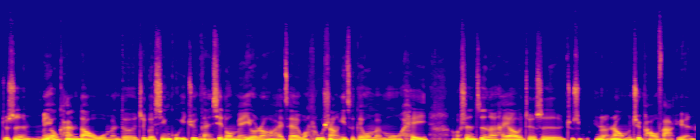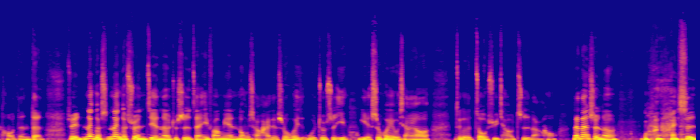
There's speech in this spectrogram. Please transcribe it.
就是没有看到我们的这个辛苦，一句感谢都没有，然后还在网络上一直给我们抹黑，甚至呢还要就是就是让让我们去跑法院，好等等。所以那个那个瞬间呢，就是在一方面弄小孩的时候，会我就是也也是会有想要这个揍徐乔治啦，哈。那但是呢，我们还是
